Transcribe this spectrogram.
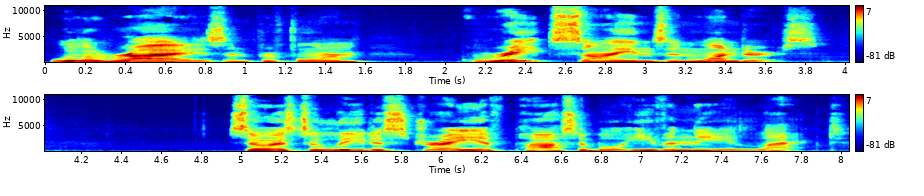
will arise and perform great signs and wonders, so as to lead astray, if possible, even the elect.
